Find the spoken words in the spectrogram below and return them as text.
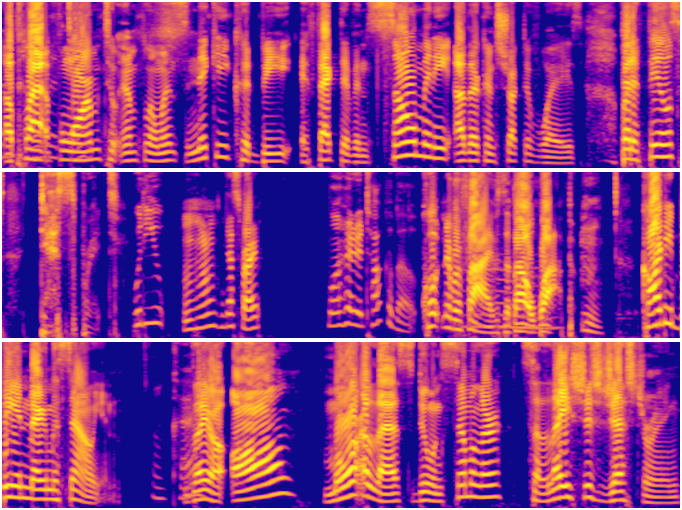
a platform to influence, Nicki could be effective in so many other constructive ways, but it feels desperate. What do you Mm-hmm. That's right. want her to talk about? Quote number five is about Mm. WAP. Cardi B and Megan Thee Stallion. Okay. They are all more or less doing similar salacious gesturing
